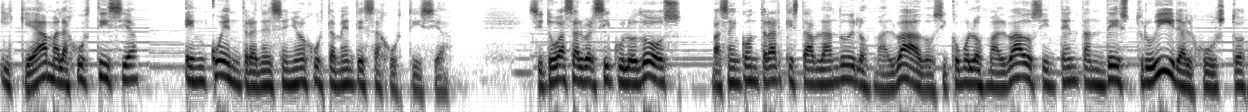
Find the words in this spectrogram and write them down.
y que ama la justicia encuentra en el Señor justamente esa justicia. Si tú vas al versículo 2, vas a encontrar que está hablando de los malvados y cómo los malvados intentan destruir al justo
